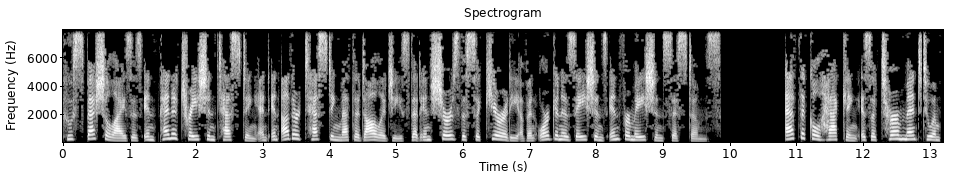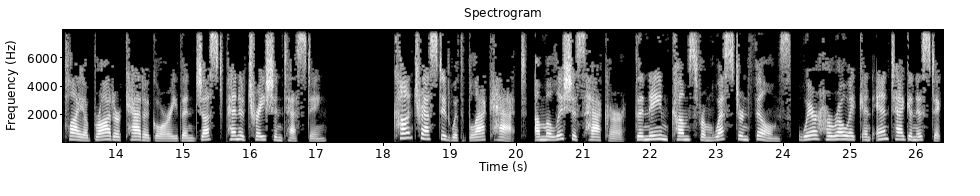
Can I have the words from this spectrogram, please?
who specializes in penetration testing and in other testing methodologies that ensures the security of an organization's information systems. Ethical hacking is a term meant to imply a broader category than just penetration testing. Contrasted with Black Hat, a malicious hacker, the name comes from Western films, where heroic and antagonistic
